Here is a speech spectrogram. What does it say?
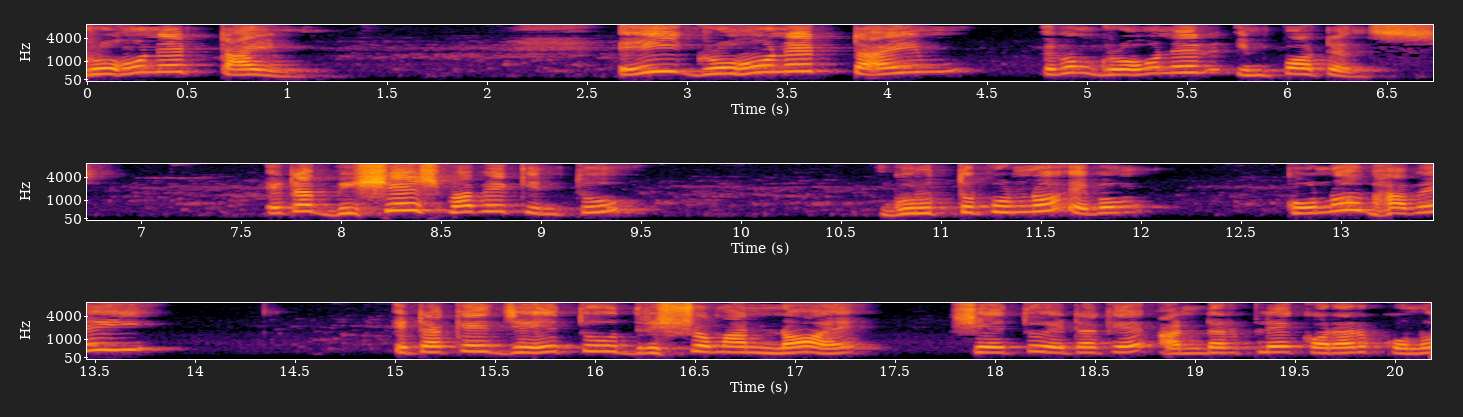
গ্রহণের টাইম এই গ্রহণের টাইম এবং গ্রহণের ইম্পর্টেন্স এটা বিশেষভাবে কিন্তু গুরুত্বপূর্ণ এবং কোনোভাবেই এটাকে যেহেতু দৃশ্যমান নয়, সেহেতু এটাকে আন্ডারপ্লে করার কোনো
